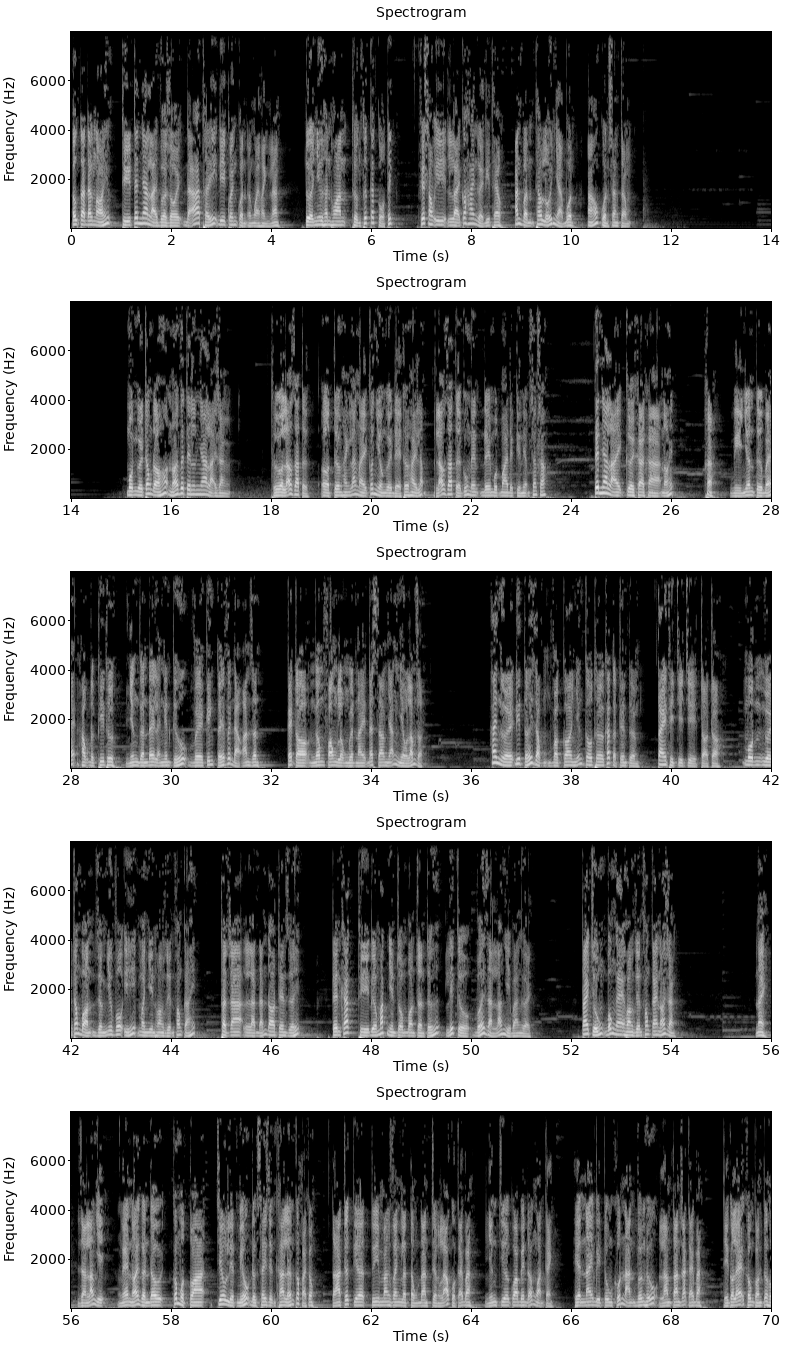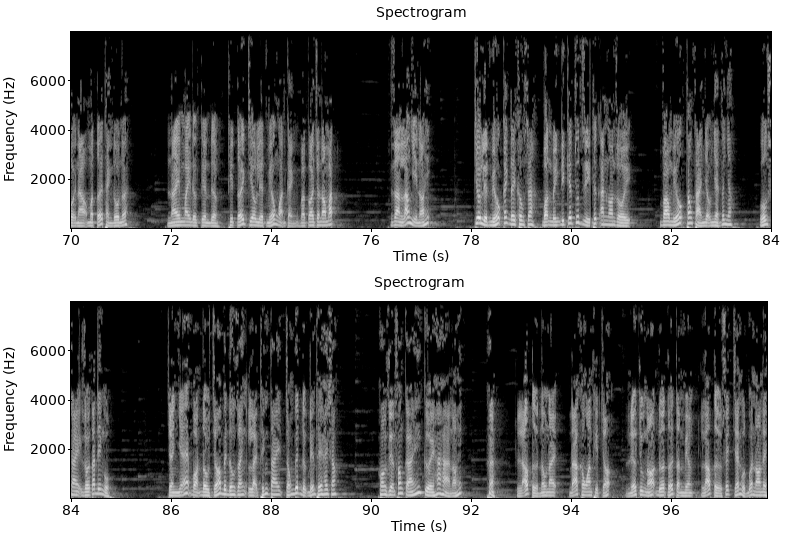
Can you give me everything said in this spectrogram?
Ông ta đang nói thì tên nha lại vừa rồi đã thấy đi quanh quẩn ở ngoài hành lang. Tựa như hân hoan thưởng thức các cổ tích. Phía sau y lại có hai người đi theo, ăn vận theo lối nhà buôn, áo quần sang trọng. Một người trong đó nói với tên nha lại rằng Thưa lão gia tử, ở tường hành lang này có nhiều người để thơ hay lắm. Lão gia tử cũng nên đề một bài để kỷ niệm xem sao. Tên nha lại cười khà khà nói Hả, Bỉ nhân từ bé học được thi thư, nhưng gần đây lại nghiên cứu về kinh tế với đảo An Dân. Cái trò ngâm phong lộng nguyệt này đã sao nhãng nhiều lắm rồi. Hai người đi tới dọc và coi những câu thơ khắc ở trên tường, tay thì chỉ chỉ trò trò. Một người trong bọn dường như vô ý mà nhìn Hoàng Diện Phong cái. Thật ra là đắn đo trên dưới. Tên khác thì đưa mắt nhìn trộm bọn Trần Tứ, Lý Cửu với giản lão nhì ba người. Tai chúng bỗng nghe Hoàng Diện Phong cái nói rằng Này, giản lão nhị, Nghe nói gần đâu có một tòa chiêu liệt miếu được xây dựng khá lớn có phải không? Ta trước kia tuy mang danh là tổng đàn trưởng lão của cái bang, nhưng chưa qua bên đó ngoạn cảnh. Hiện nay bị trùng khốn nạn vương hữu làm tan rác cái bang, thì có lẽ không còn cơ hội nào mà tới thành đô nữa. Nay may được tiền đường thì tới chiêu liệt miếu ngoạn cảnh và coi cho nó mắt. Giàn lão nhị nói, chiêu liệt miếu cách đây không xa, bọn mình đi kiếp chút gì thức ăn ngon rồi, vào miếu thong thả nhậu nhẹt với nhau. Uống say rồi ta đi ngủ. Chả nhẽ bọn đầu chó bên đông danh lại thính tay chóng biết được đến thế hay sao? Hoàng Diện Phong Cái cười ha hả nói, Lão tử lâu nay đã không ăn thịt chó, nếu chúng nó đưa tới tận miệng, lão tử sẽ chén một bữa non đi.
